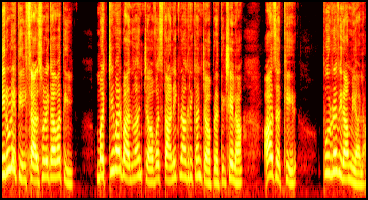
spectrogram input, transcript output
नेरूळ येथील सारसोळे गावातील मच्छीमार बांधवांच्या व स्थानिक नागरिकांच्या प्रतीक्षेला आज अखेर पूर्णविराम मिळाला.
